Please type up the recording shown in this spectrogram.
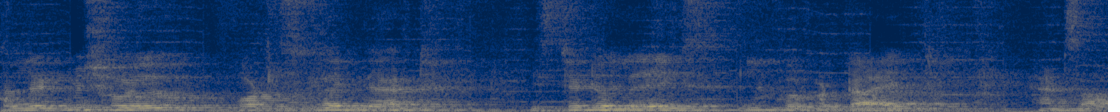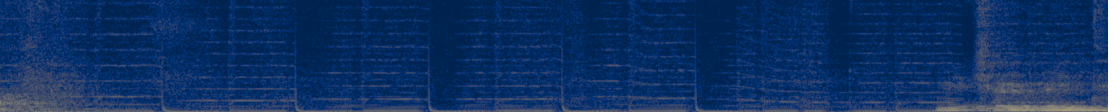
So let me show you what is like that. Straight your legs, keep core tight, hands up. Make sure you breathe.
